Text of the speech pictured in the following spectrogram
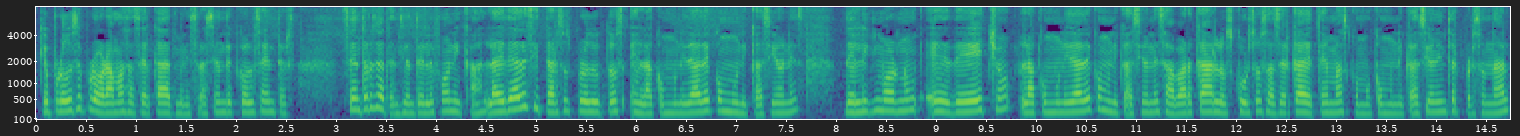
que produce programas acerca de administración de call centers, centros de atención telefónica. La idea de citar sus productos en la comunidad de comunicaciones de Link eh, de hecho, la comunidad de comunicaciones abarca los cursos acerca de temas como comunicación interpersonal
